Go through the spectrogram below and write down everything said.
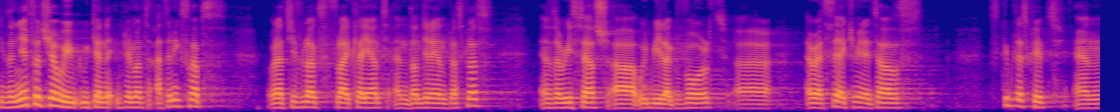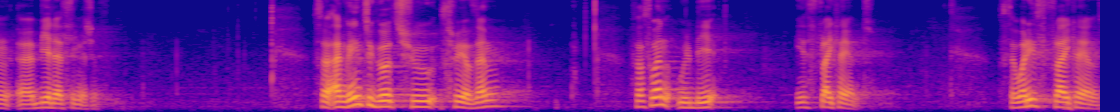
in the near future, we, we can implement atomic swaps, relative locks, fly client, and dandelion++. And the research uh, will be like Vault, uh, RSA accumulators, scriptless script, and uh, BLS signatures. So I'm going to go through three of them. First one will be is Fly Client. So what is Fly Client?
